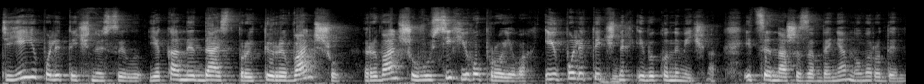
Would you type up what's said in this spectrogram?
тією політичною силою, яка не дасть пройти реваншу. Реваншу в усіх його проявах, і в політичних, і в економічних. І це наше завдання номер один.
